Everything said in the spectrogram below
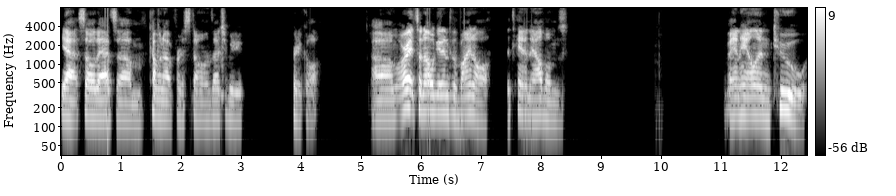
yeah so that's um coming up for the stones. That should be pretty cool. Um all right so now we'll get into the vinyl the 10 albums. Van halen 2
